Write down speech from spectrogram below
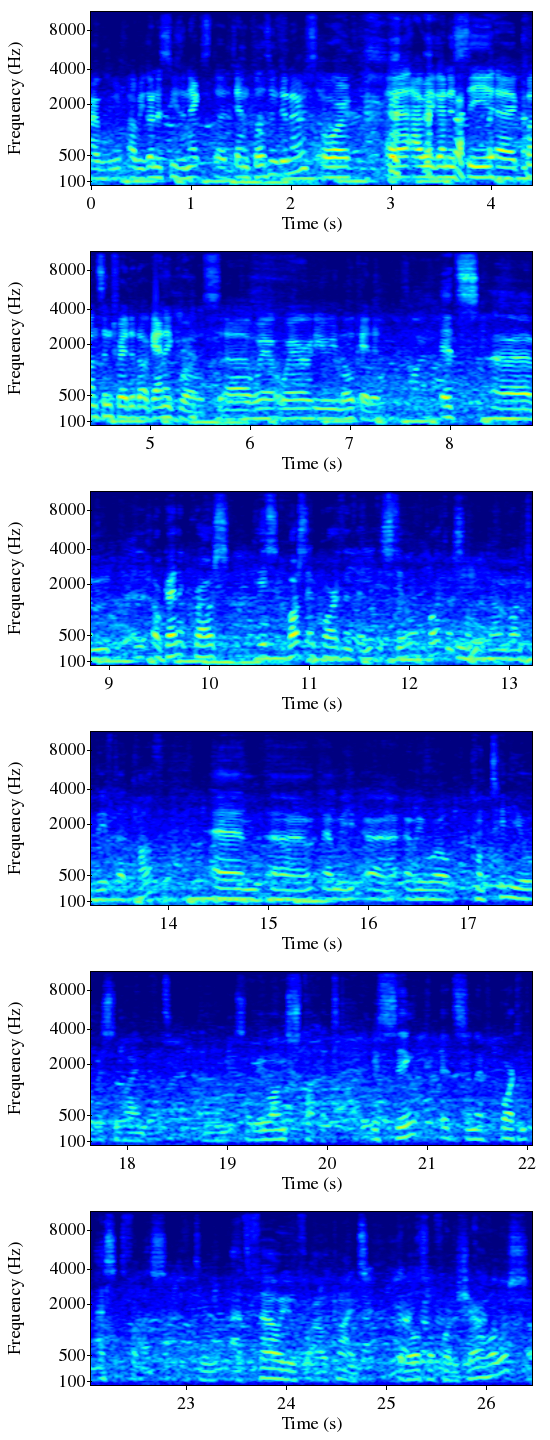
are we, are we going to see the next uh, ten closing dinners, or uh, are we going to see uh, concentrated organic growth? Uh, where where are you located? It's um, organic growth is was important and is still important, so we don't want to leave that path, and uh, and we uh, and we will continue with the and build. Um, so we won't stop it. We think it's an important asset for us to add value for our clients, but also for the shareholders. So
